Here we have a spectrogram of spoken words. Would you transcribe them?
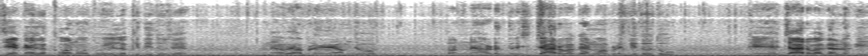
જે કાંઈ લખવાનું હતું એ લખી દીધું છે. અને હવે આપણે આમ જો ત્રણ ને આડત્રીસ, ચાર વાગ્યાનું આપણે કીધું હતું કે ચાર વાગ્યા લગી.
